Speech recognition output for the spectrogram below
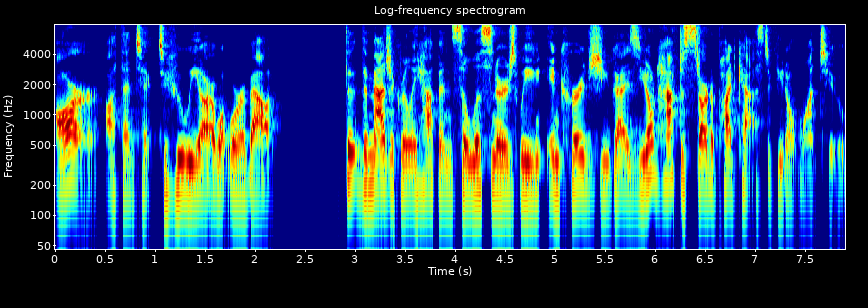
are authentic to who we are, what we're about. The, the magic really happens. So listeners, we encourage you guys, you don't have to start a podcast if you don't want to,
